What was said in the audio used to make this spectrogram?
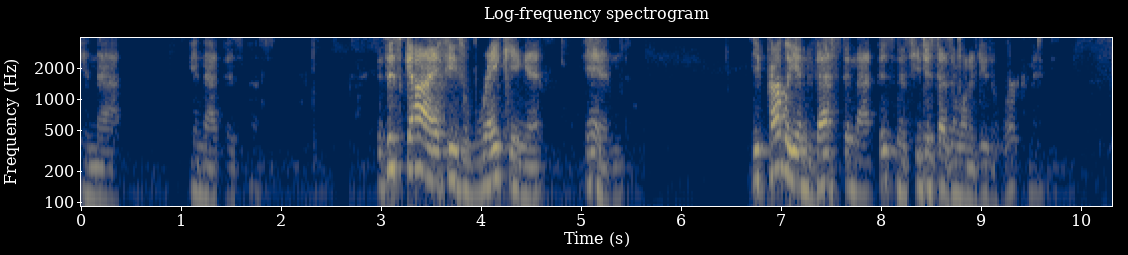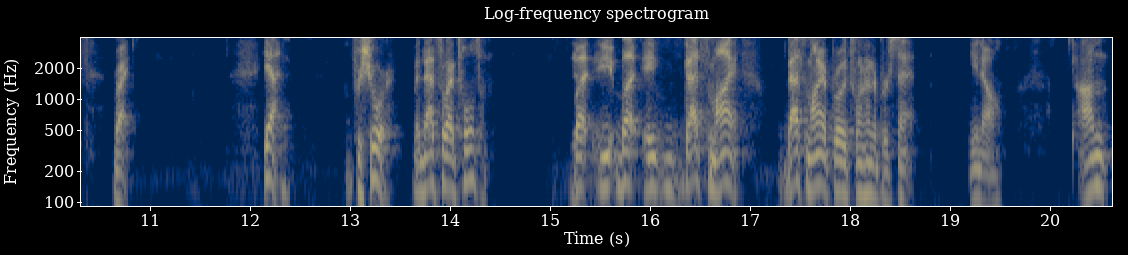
in that in that business? Is this guy if he's raking it in he'd probably invest in that business he just doesn't want to do the work maybe Right. Yeah, for sure. And that's what I told him. But but it, that's my that's my approach 100%. You know, I'm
